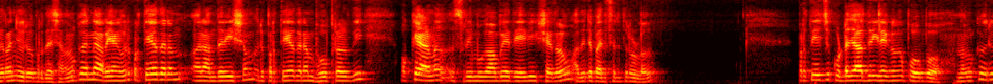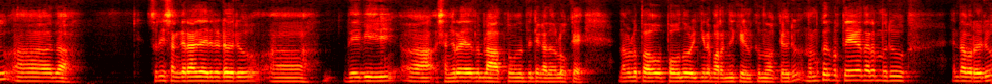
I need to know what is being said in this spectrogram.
നിറഞ്ഞൊരു പ്രദേശമാണ്. നമുക്ക് തന്നെ അറിയാം ഒരു പ്രത്യേകതരം ഒരു അന്തരീക്ഷം ഒരു പ്രത്യേകതരം ഭൂപ്രകൃതി ഒക്കെയാണ് ശ്രീ മൂകാംബിക ദേവി ക്ഷേത്രവും അതിന്റെ പരിസരത്തിലുള്ളത്. പ്രത്യേകിച്ച് കുട്ടജാദ്രിയിലേക്കൊക്കെ പോകുമ്പോൾ നമുക്കൊരു ഒരു ഇതാ ശ്രീ ശങ്കരാചാര്യരുടെ ഒരു ദേവി ശങ്കരാചാര്യ നമ്മുടെ ആത്മബന്ധത്തിന്റെ കഥകളൊക്കെ നമ്മൾ പോകുന്ന വഴി ഇങ്ങനെ പറഞ്ഞ് കേൾക്കുന്നതൊക്കെ ഒരു നമുക്കൊരു പ്രത്യേക തരം ഒരു എന്താ പറയുക ഒരു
